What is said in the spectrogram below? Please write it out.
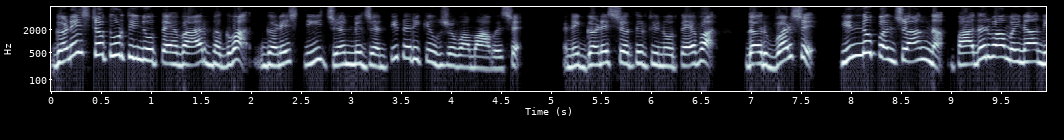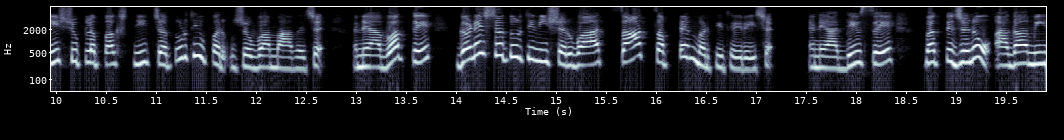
ગણેશ ચતુર્થીનો તહેવાર ભગવાન ગણેશની જન્મ જયંતિ તરીકે ઉજવવામાં આવે છે. અને ગણેશ ચતુર્થીનો તહેવાર દર વર્ષે હિન્દુ પંચાંગના ભાદરવા મહિનાની શુક્લ પક્ષની ચતુર્થી ઉપર ઉજવવામાં આવે છે. અને આ વખતે ગણેશ ચતુર્થીની શરૂઆત સાત સપ્ટેમ્બરથી થઈ રહી છે. અને આ દિવસે ભક્તજનો આગામી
